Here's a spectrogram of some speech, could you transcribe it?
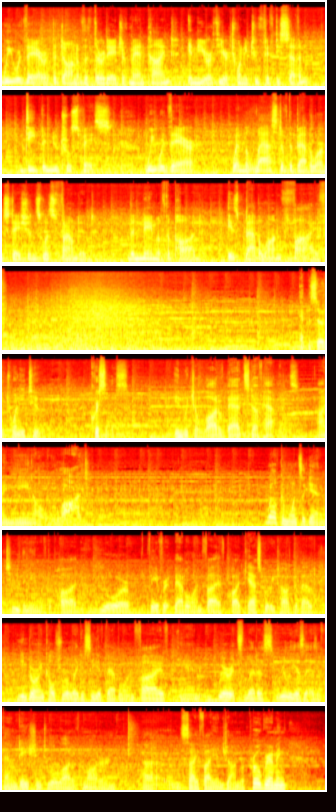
We were there at the dawn of the third age of mankind, in the Earth year 2257, deep in neutral space. We were there when the last of the Babylon stations was founded. The name of the pod is Babylon 5. Episode 22 Chrysalis, in which a lot of bad stuff happens. I mean, a lot. Welcome once again to The Name of the Pod, your favorite Babylon 5 podcast, where we talk about the enduring cultural legacy of Babylon 5 and where it's led us really as a, as a foundation to a lot of modern uh, sci fi and genre programming.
